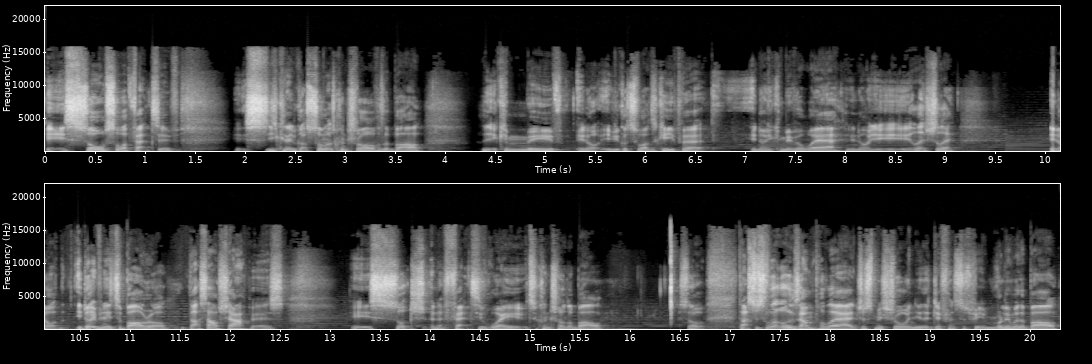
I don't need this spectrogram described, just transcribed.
it is so, so effective. It's, you can, you've got so much control over the ball that you can move, you know, if you go towards the keeper, you know, you can move away, you know, you literally you know, you don't even need to ball roll. That's how sharp it is. It is such an effective way to control the ball. So that's just a little example there, just me showing you the difference between running with the ball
